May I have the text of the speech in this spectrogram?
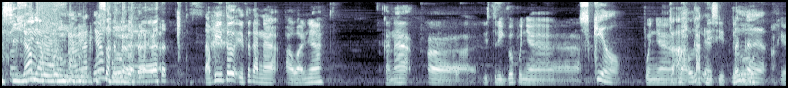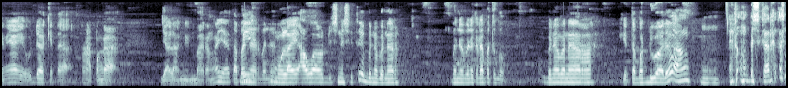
Si nyambung. Sangat nyambung. Tapi itu itu karena awalnya karena eh, istri gue punya Skill. punya Keahlian. bakat di situ. Bener. Akhirnya ya udah kita kenapa nggak jalanin bareng aja. Tapi Bener, bener. mulai awal bisnis itu ya benar-benar Bener-bener kenapa tuh gue? benar-benar kita berdua doang. Mm. Emang sampai sekarang kan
